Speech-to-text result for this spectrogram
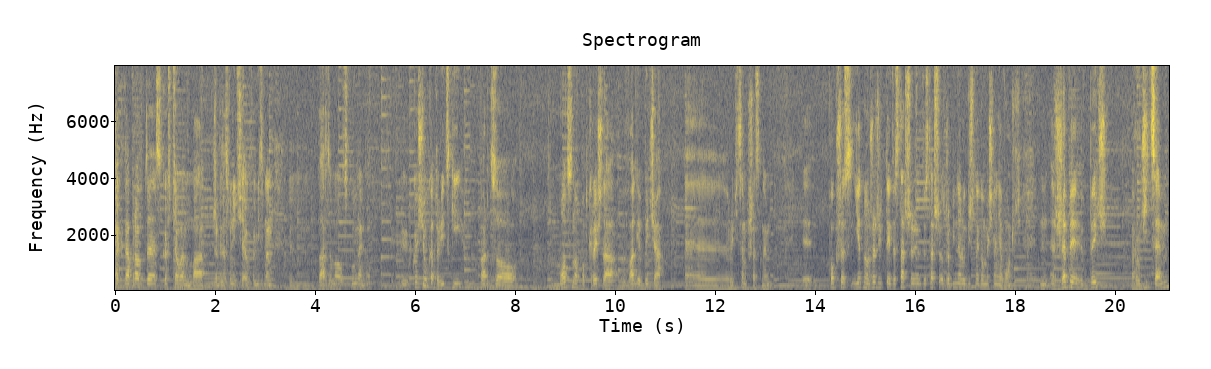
tak naprawdę z kościołem ma, żeby zasłonić się eufemizmem, y, bardzo mało wspólnego. Kościół katolicki bardzo mocno podkreśla wagę bycia e, rodzicem chrzestnym poprzez jedną rzecz i tutaj wystarczy, wystarczy odrobinę logicznego myślenia włączyć. Żeby być rodzicem,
